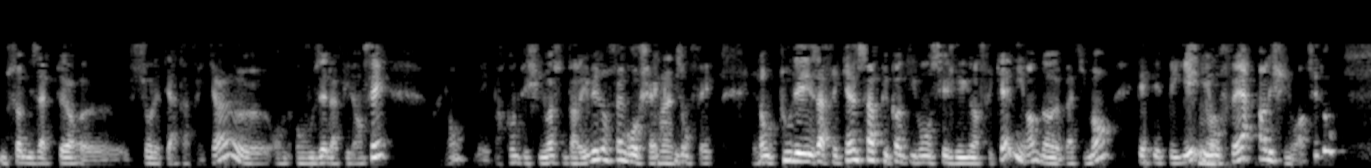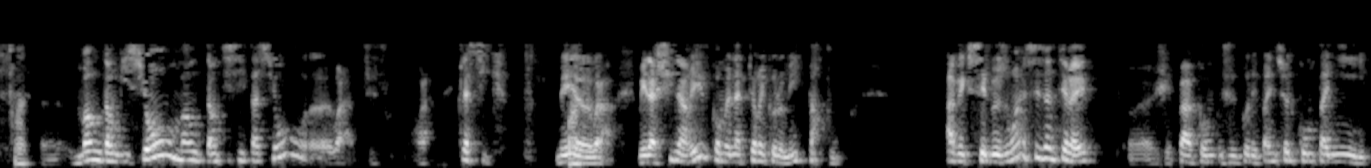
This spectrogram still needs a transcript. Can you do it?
nous sommes des acteurs sur le théâtre africain, on, on, vous aide à financer, non, mais par contre, les Chinois sont arrivés, ils ont fait un gros chèque, ils ont fait. Et donc, tous les Africains savent que quand ils vont au siège de l'Union africaine, ils rentrent dans un bâtiment qui a été payé et offert par les Chinois, c'est tout. Euh, manque d'ambition, manque d'anticipation, euh, voilà, voilà, classique. Mais euh, voilà, mais la Chine arrive comme un acteur économique partout, avec ses besoins et ses intérêts. Pas, je ne connais pas une seule compagnie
